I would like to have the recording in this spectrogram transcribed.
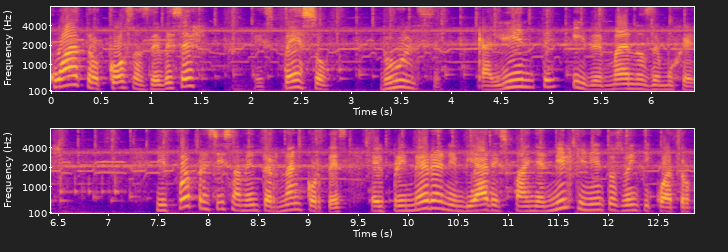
cuatro cosas debe ser. Espeso, dulce, caliente y de manos de mujer. Y fue precisamente Hernán Cortés el primero en enviar a España en 1524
